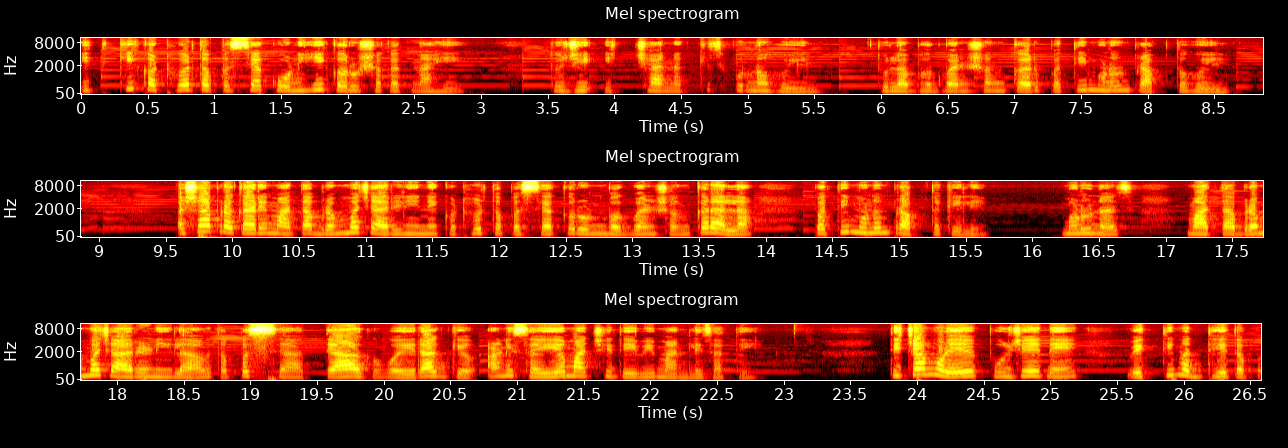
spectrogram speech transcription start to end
इतकी कठोर तपस्या कोणीही करू शकत नाही. तुझी इच्छा नक्कीच पूर्ण होईल. तुला भगवान शंकर पती म्हणून प्राप्त होईल. अशा प्रकारे माता ब्रह्मचारिणीने कठोर तपस्या करून भगवान शंकराला पती म्हणून प्राप्त केले. म्हणूनच माता ब्रह्मचारिणीला तपस्या त्याग वैराग्य आणि संयमाची देवी मानले जाते. तिच्यामुळे पूजेने व्यक्तीमध्ये तप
